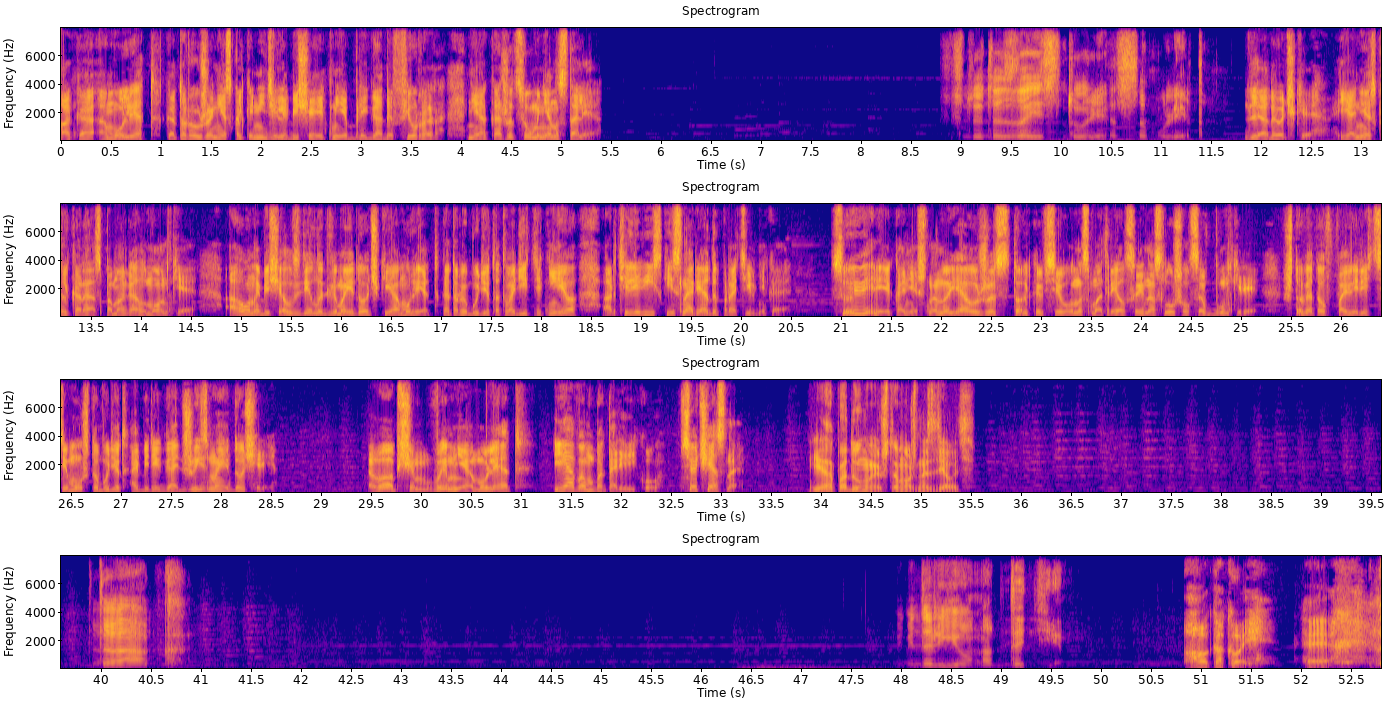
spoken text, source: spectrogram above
Пока амулет, который уже несколько недель обещает мне бригада фюрер, не окажется у меня на столе. Что это за история с амулетом? Для дочки. Я несколько раз помогал Монке, а он обещал сделать для моей дочки амулет, который будет отводить от нее артиллерийские снаряды противника. Суеверие, конечно, но я уже столько всего насмотрелся и наслушался в бункере, что готов поверить всему, что будет оберегать жизнь моей дочери. В общем, вы мне амулет, я вам батарейку. Все честно. Я подумаю, что можно сделать. Так. Медальон отдадим. О, какой! Эх,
